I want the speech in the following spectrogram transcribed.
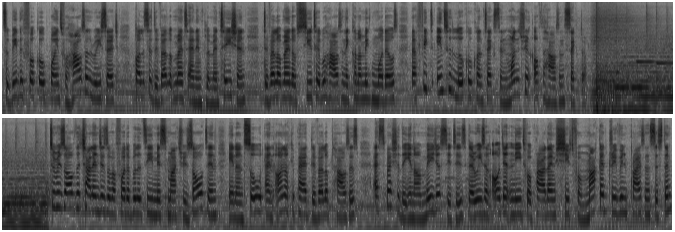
to be the focal point for housing research, policy development and implementation, development of suitable housing economic models that fit into local context and monitoring of the housing sector to resolve the challenges of affordability mismatch resulting in unsold and unoccupied developed houses, especially in our major cities, there is an urgent need for paradigm shift from market-driven pricing system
